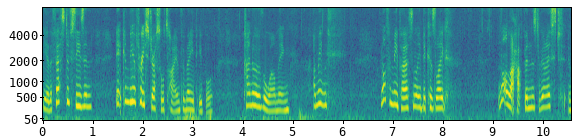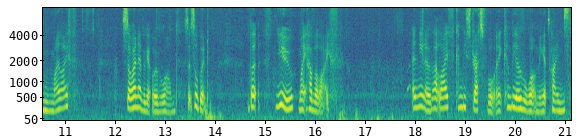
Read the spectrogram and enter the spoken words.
yeah, the festive season, it can be a pretty stressful time for many people. Kind of overwhelming. I mean, not for me personally, because, like, not a lot happens, to be honest, in my life. So I never get overwhelmed. So it's all good. But you might have a life. And, you know, that life can be stressful and it can be overwhelming at times.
